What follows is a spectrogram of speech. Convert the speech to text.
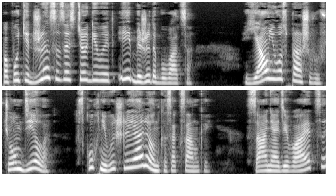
По пути джинсы застегивает и бежит обуваться. Я у него спрашиваю, в чем дело? С кухни вышли и Аленка с Оксанкой. Саня одевается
